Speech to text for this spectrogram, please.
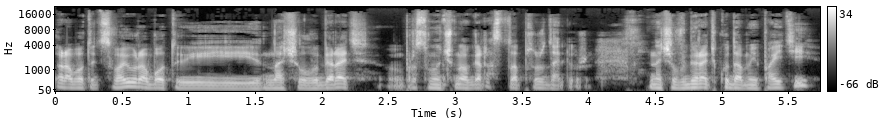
работать свою работу и начал выбирать, просто мы очень много раз это обсуждали уже, начал выбирать, куда мне пойти,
